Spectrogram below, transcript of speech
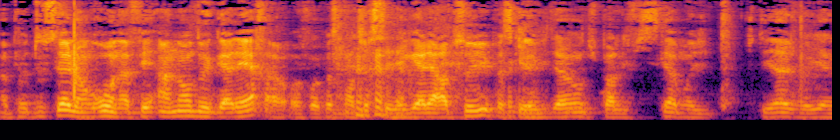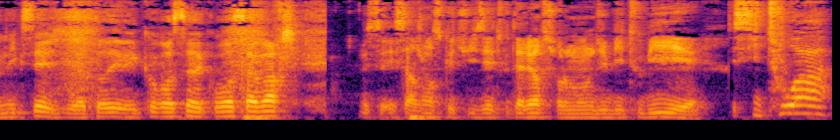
un peu tout seul. En gros, on a fait un an de galère. Alors, faut pas se mentir, c'était des galères absolues parce Ok. qu'évidemment, tu parles du fiscal. Moi, j'étais là, je voyais un Excel, je dis attendez, mais comment ça, comment ça marche? Et c'est- ça rejoint ce que tu disais tout à l'heure sur le monde du B2B. Et si toi,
